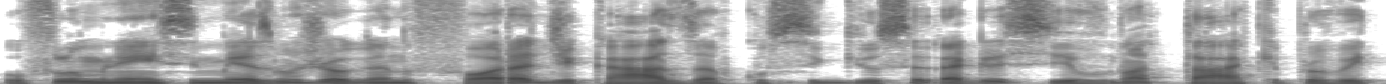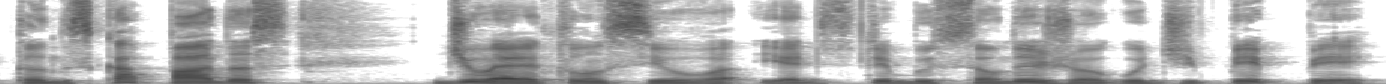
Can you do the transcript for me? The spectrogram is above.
O Fluminense, mesmo jogando fora de casa, conseguiu ser agressivo no ataque, aproveitando escapadas de Wellington Silva e a distribuição de jogo de PP.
